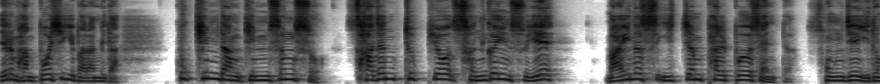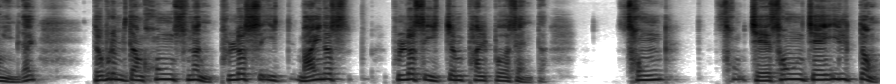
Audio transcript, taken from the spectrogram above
여러분 한번 보시기 바랍니다. 국힘당 김성수 사전투표 선거인 수의 마이너스 2.8% 송재 이동입니다. 더불어민주당 홍수는 플러스 2, 마이너스 플러스 2.8% 송, 송, 재송재 일동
